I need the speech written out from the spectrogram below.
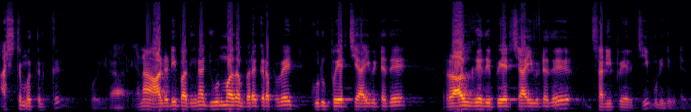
அஷ்டமத்திற்கு போகிறார். ஏன்னா ஆல்ரெடி பார்த்தீங்கன்னா ஜூன் மாதம் பிறக்கிறப்பவே குரு பயிற்சி ஆகிவிட்டது ராகு கேது பயிற்சி ஆகிவிட்டது சனி பயிற்சி முடிந்து விட்டது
